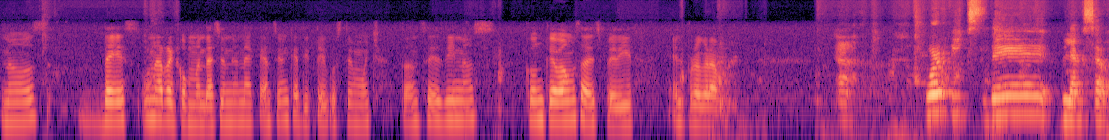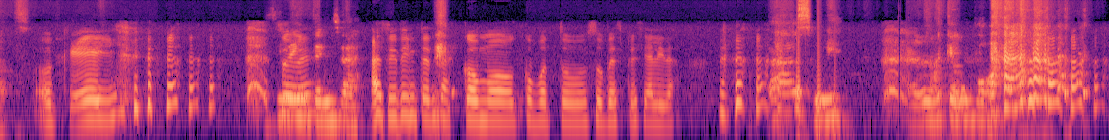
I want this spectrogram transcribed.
nos des una recomendación de una canción que a ti te guste mucho. Entonces, dinos con qué vamos a despedir el programa. Ah, Warpix de Black Sabbath. Ok. Así de intensa. Así de intensa, como, como tu subespecialidad. Ah, sí.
